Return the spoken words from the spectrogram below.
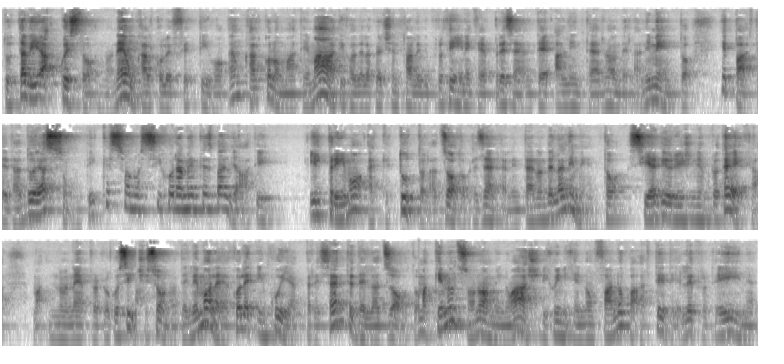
Tuttavia, questo non è un calcolo effettivo, è un calcolo matematico della percentuale di proteine che è presente all'interno dell'alimento e parte da due assunti che sono sicuramente sbagliati. Il primo è che tutto l'azoto presente all'interno dell'alimento sia di origine proteica, ma non è proprio così. Ci sono delle molecole in cui è presente dell'azoto, ma che non sono amminoacidi, quindi che non fanno parte delle proteine.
